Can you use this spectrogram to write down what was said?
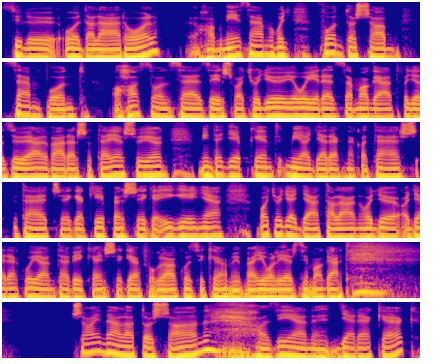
szülő oldaláról, ha nézem, hogy fontosabb szempont a haszonszerzés, vagy hogy ő jó érezze magát, vagy az ő elvárása teljesüljön, mint egyébként mi a gyereknek a tehetsége, képessége, igénye, vagy hogy egyáltalán, hogy a gyerek olyan tevékenységgel foglalkozik-e, amiben jól érzi magát. Sajnálatosan az ilyen gyerekek,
